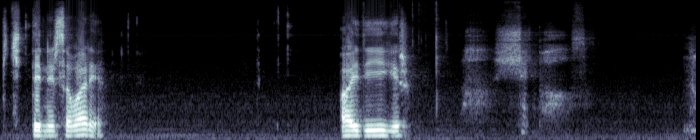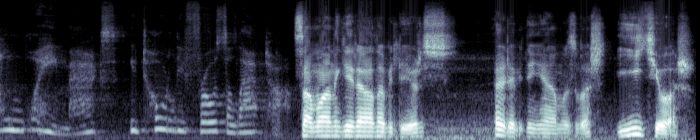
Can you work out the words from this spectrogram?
kilitlenirse var ya. ID'yi gir. Shitballs. No way, Max. You totally froze the laptop. Zamanı geri alabiliyoruz. Öyle bir dünyamız var. İyi ki var.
